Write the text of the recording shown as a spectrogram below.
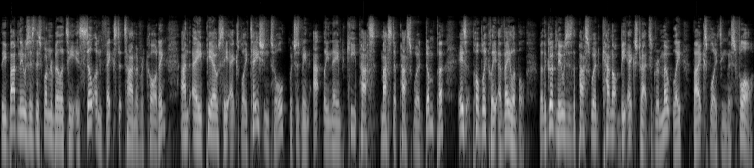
The bad news is this vulnerability is still unfixed at time of recording, and a POC exploitation tool, which has been aptly named KeePass Master Password Dumper, is publicly available. But the good news is the password cannot be extracted remotely by exploiting this flaw.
